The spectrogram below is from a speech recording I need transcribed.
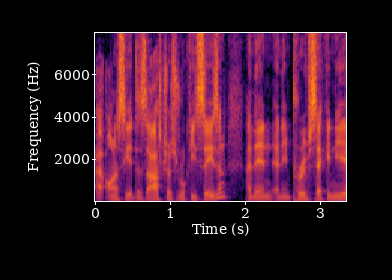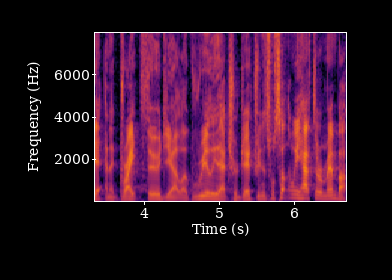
uh, honestly a disastrous rookie season, and then an improved second year and a great third year. Like really that trajectory. And it's something we have to remember.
